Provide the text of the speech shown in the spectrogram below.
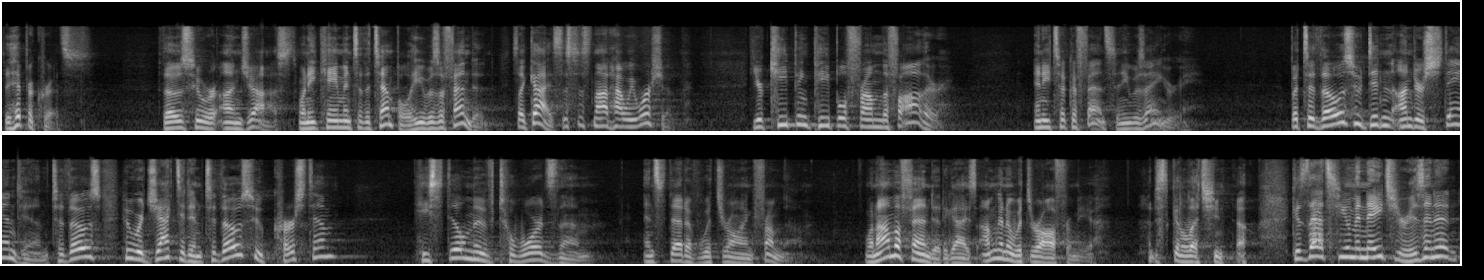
the hypocrites, those who were unjust. When he came into the temple, he was offended. It's like, guys, this is not how we worship. You're keeping people from the Father. And he took offense and he was angry. But to those who didn't understand him, to those who rejected him, to those who cursed him, he still moved towards them instead of withdrawing from them. When I'm offended, guys, I'm going to withdraw from you. I'm just going to let you know. Because that's human nature, isn't it?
